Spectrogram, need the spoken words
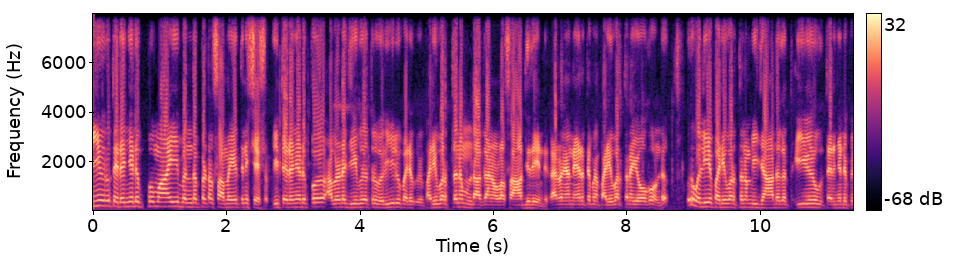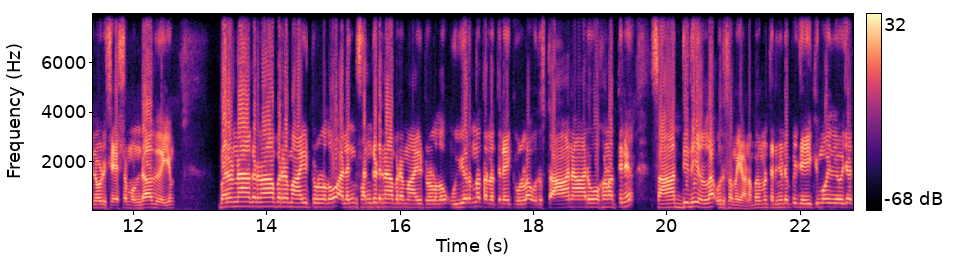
ഈ ഒരു തിരഞ്ഞെടുപ്പുമായി ബന്ധപ്പെട്ട സമയത്തിന് ശേഷം ഈ തിരഞ്ഞെടുപ്പ് അവരുടെ ജീവിതത്തിൽ വലിയൊരു പരിവർത്തനം ഉണ്ടാക്കാനുള്ള സാധ്യതയുണ്ട്. കാരണം ഞാൻ നേരത്തെ പറഞ്ഞ പരിവർത്തന യോഗമുണ്ട്. ഒരു വലിയ പരിവർത്തനം ഈ ജാതക ഈ ഒരു തിരഞ്ഞെടുപ്പിനോട് ശേഷം ഉണ്ടാകുകയും ഭരണഘടനാപരമായിട്ടുള്ളതോ അല്ലെങ്കിൽ സംഘടനാപരമായിട്ടുള്ളതോ ഉയർന്ന തലത്തിലേക്കുള്ള ഒരു സ്ഥാനാരോഹണത്തിന് സാധ്യതയുള്ള ഒരു സമയമാണ്. അപ്പോൾ നമ്മൾ തെരഞ്ഞെടുപ്പ് ജയിക്കുമോ എന്ന് ചോദിച്ചാൽ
